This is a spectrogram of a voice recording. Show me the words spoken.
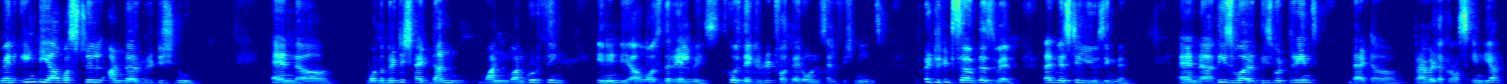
when India was still under British rule. And uh, what the British had done, one, one good thing in India was the railways. Of course, they did it for their own selfish means, but it served us well. Right? We're still using them. And uh, these were these were trains that uh, traveled across India.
